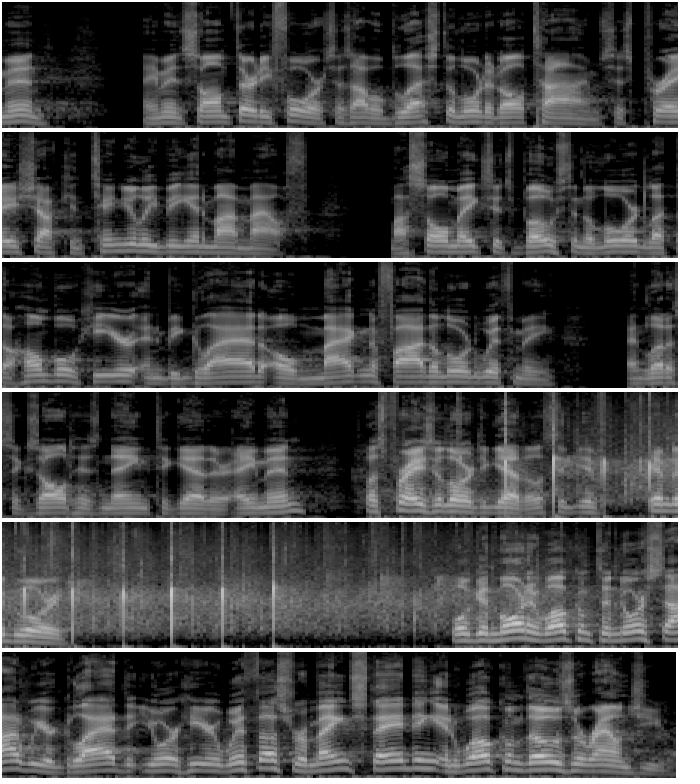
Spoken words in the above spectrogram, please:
Amen. Amen. Psalm 34 says, I will bless the Lord at all times. His praise shall continually be in my mouth. My soul makes its boast in the Lord. Let the humble hear and be glad. Oh, magnify the Lord with me, and let us exalt his name together. Amen. Let's praise the Lord together. Let's give him the glory. Well, good morning. Welcome to Northside. We are glad that you're here with us. Remain standing and welcome those around you.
